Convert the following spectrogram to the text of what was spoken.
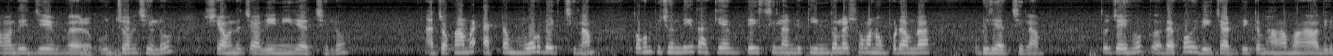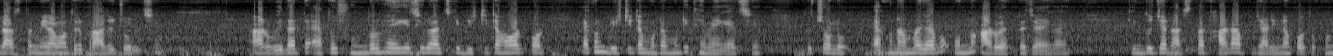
আমাদের যে উজ্জ্বল ছিল, সে আমাদের চালিয়ে নিয়ে যাচ্ছিল। আর যখন আমরা একটা মোড় দেখছিলাম, তখন পিছন দিকে তাকিয়ে দেখছিলাম যে তিনতলার সমান উপরে আমরা উঠে যাচ্ছিলাম। তো যাই হোক, দেখো, ওইদিক চারদিকটা ভাঙা ভাঙা, ওদিক রাস্তা মেরামতের কাজও চলছে। আর ওয়েদারটা এত সুন্দর হয়ে গেছিল আজকে, বৃষ্টিটা হওয়ার পর, এখন বৃষ্টিটা মোটামুটি থেমে গেছে। তো চলো, এখন আমরা যাব অন্য আরও একটা জায়গায়। কিন্তু যা রাস্তা খারাপ, জানি না কতক্ষণ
